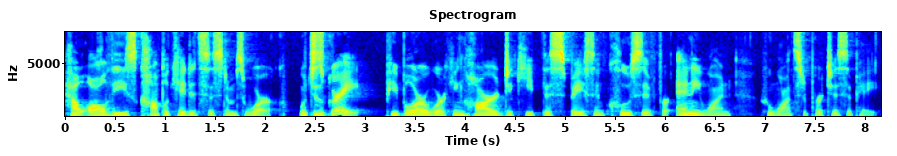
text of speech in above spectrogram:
how all these complicated systems work, which is great. People are working hard to keep this space inclusive for anyone who wants to participate.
